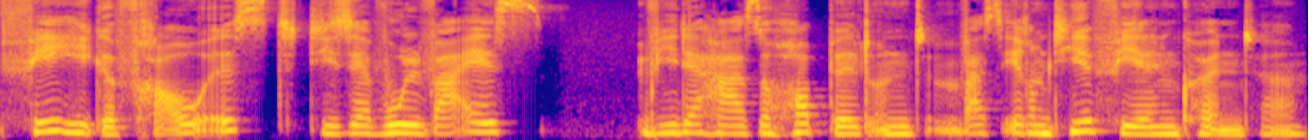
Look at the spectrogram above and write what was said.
fähige Frau ist, die sehr wohl weiß, wie der Hase hoppelt und was ihrem Tier fehlen könnte.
